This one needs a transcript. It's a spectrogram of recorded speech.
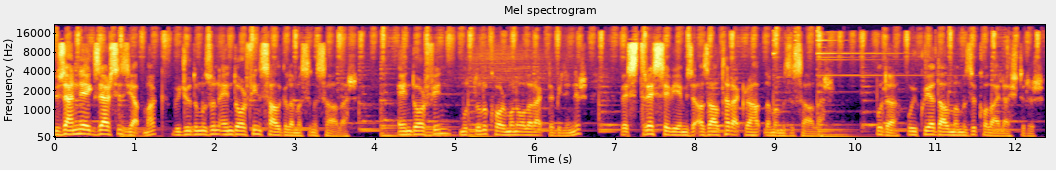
Düzenli egzersiz yapmak, vücudumuzun endorfin salgılamasını sağlar. Endorfin, mutluluk hormonu olarak da bilinir ve stres seviyemizi azaltarak rahatlamamızı sağlar. Bu da uykuya dalmamızı kolaylaştırır.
